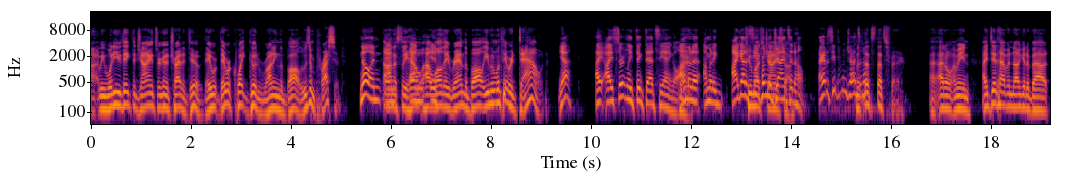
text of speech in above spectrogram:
I mean, what do you think the Giants are going to try to do? They were they were quite good running the ball. It was impressive, No, and, and honestly, how and how if- well they ran the ball, even when they were down. Yeah, I I certainly think that's the angle. I'm gonna I'm gonna I got to see it from the Giants Giants talk. at home. I got to see it from the Giants Th- at home. that's that's fair. I, I don't. I mean, I did have a nugget about.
